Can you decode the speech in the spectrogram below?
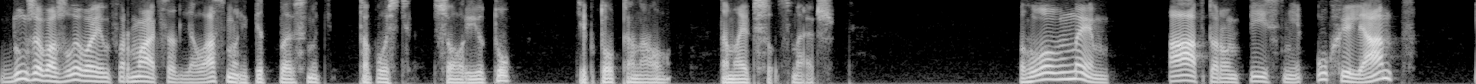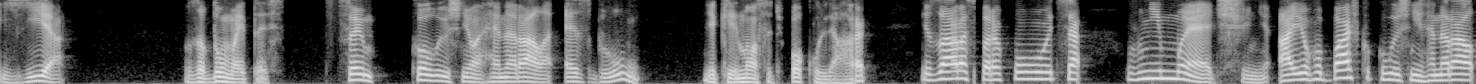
Дуже важлива інформація для вас, мої підписники та гості цього YouTube, TikTok каналу та моїх соцмереж. Головним автором пісні Ухилянт є, задумайтесь, син колишнього генерала СБУ, який носить окуляри, і зараз переховується в Німеччині, а його батько, колишній генерал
